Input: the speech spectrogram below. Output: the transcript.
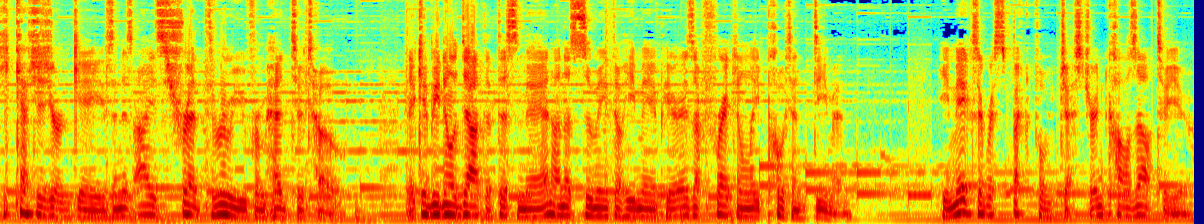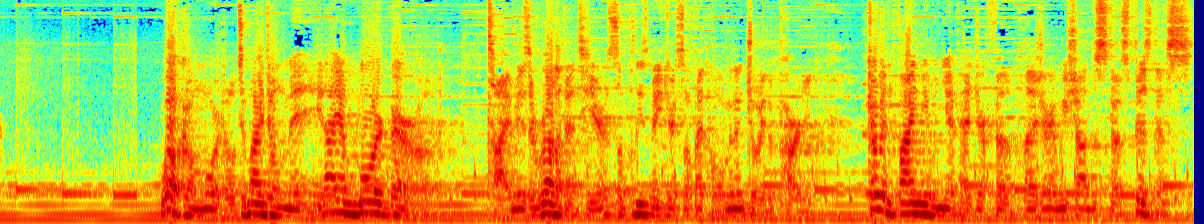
He catches your gaze, and his eyes shred through you from head to toe. There can be no doubt that this man, unassuming though he may appear, is a frighteningly potent demon. He makes a respectful gesture and calls out to you. Welcome, mortal, to my domain. I am Lord Barrow. Time is irrelevant here, so please make yourself at home and enjoy the party. Come and find me when you have had your fill of pleasure, and we shall discuss business.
